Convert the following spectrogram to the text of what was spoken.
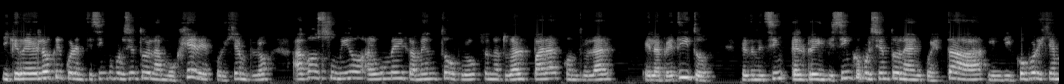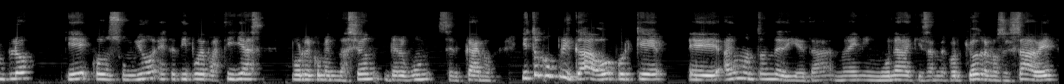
y que reveló que el 45% de las mujeres, por ejemplo, ha consumido algún medicamento o producto natural para controlar el apetito. El 35% de las encuestadas indicó, por ejemplo, que consumió este tipo de pastillas por recomendación de algún cercano. Y esto es complicado porque eh, hay un montón de dietas, no hay ninguna quizás mejor que otra, no se sabe,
